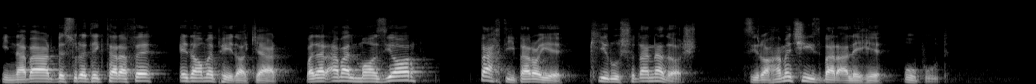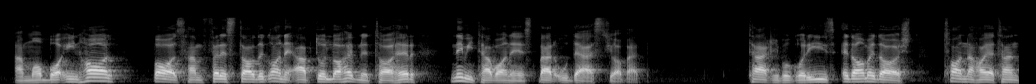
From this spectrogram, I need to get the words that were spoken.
این نبرد به صورت یک طرفه ادامه پیدا کرد و در عمل مازیار بختی برای پیروز شدن نداشت زیرا همه چیز بر علیه او بود اما با این حال باز هم فرستادگان عبدالله ابن تاهر نمی توانست بر او دست یابد. تعقیب و گریز ادامه داشت تا نهایتا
